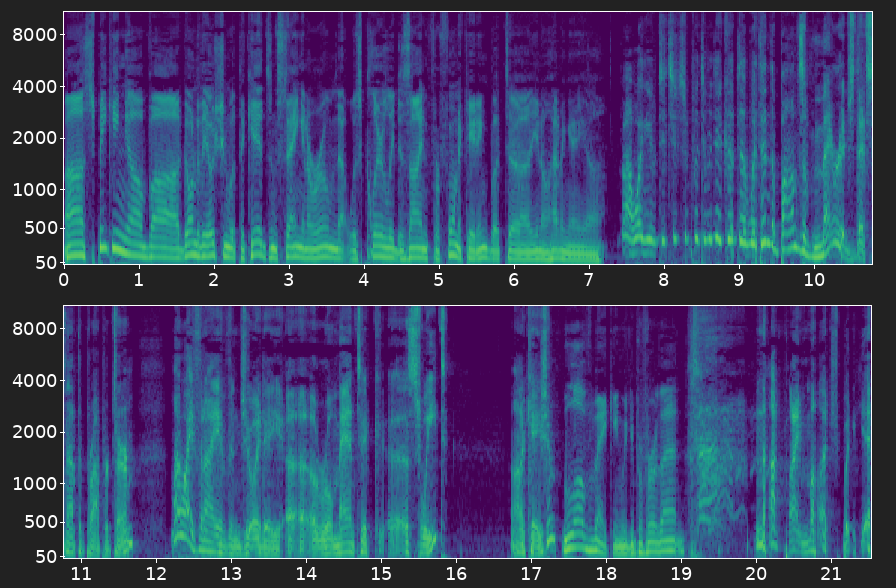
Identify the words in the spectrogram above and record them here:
Uh, speaking of uh, going to the ocean with the kids and staying in a room that was clearly designed for fornicating, but uh, you know having a uh, Well, well, you, within the bonds of marriage, that's not the proper term. My wife and I have enjoyed a a, a romantic uh, suite on occasion. love making. Would you prefer that? Not by much, but yes.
